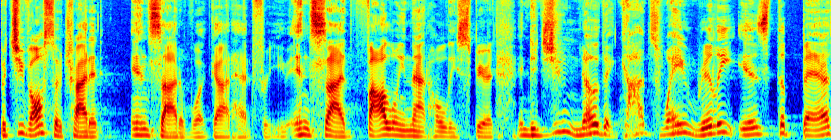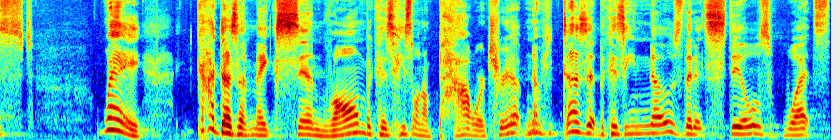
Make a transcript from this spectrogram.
But you've also tried it inside of what God had for you, inside following that Holy Spirit. And did you know that God's way really is the best way? God doesn't make sin wrong because he's on a power trip. No, he does it because he knows that it steals what's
